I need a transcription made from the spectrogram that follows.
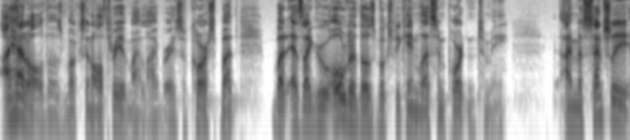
I had all those books in all three of my libraries, of course, but but as I grew older, those books became less important to me. I'm essentially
